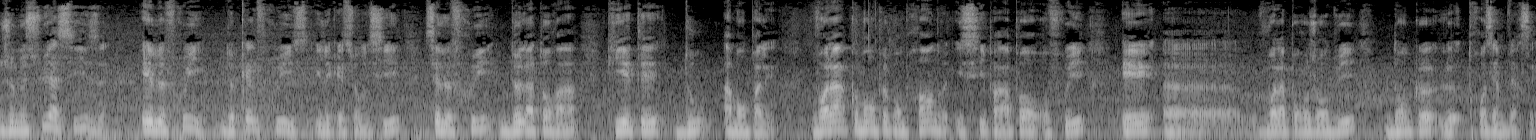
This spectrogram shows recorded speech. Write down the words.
Je me suis assise et le fruit, de quel fruit il est question ici? C'est le fruit de la Torah qui était doux à mon palais. Voilà comment on peut comprendre ici par rapport aux fruits. Et euh, voilà pour aujourd'hui, donc le troisième verset.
